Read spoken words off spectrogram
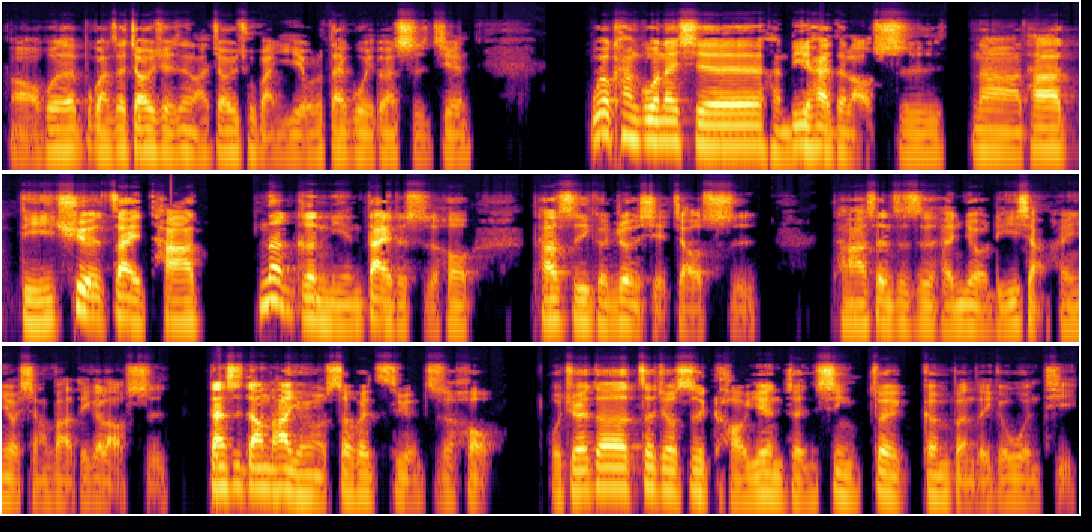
啊，或者不管在教育学生啊、教育出版业，我都待过一段时间。我有看过那些很厉害的老师，那他的确在他那个年代的时候，他是一个热血教师，他甚至是很有理想、很有想法的一个老师。但是当他拥有社会资源之后，我觉得这就是考验人性最根本的一个问题。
